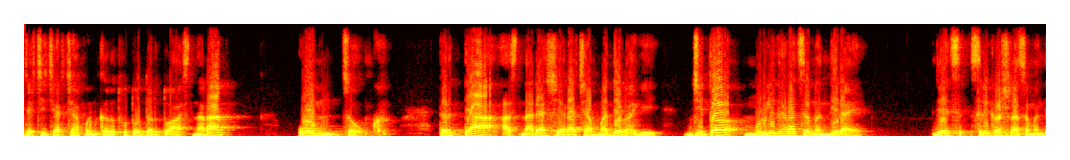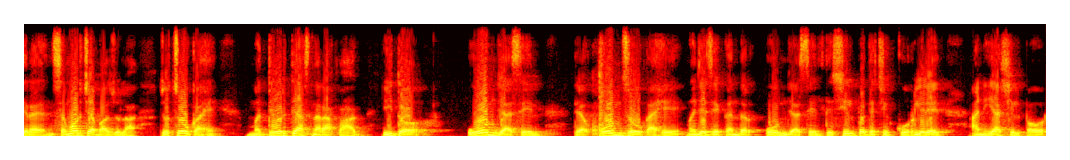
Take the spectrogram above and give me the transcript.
ज्याची चर्चा आपण करत होतो तर तो असणारा ओम चौक. तर त्या असणाऱ्या शहराच्या मध्यभागी जिथं मुरलीधराचं मंदिर आहे जेच श्रीकृष्णाचं मंदिर आहे समोरच्या बाजूला जो चौक आहे मध्यवर्ती असणारा भाग इथं ओम जे असेल त्या ओम चौक आहे म्हणजेच एकंदर ओम जे असेल ते शिल्प त्याची कोरलेले आहेत आणि या शिल्पावर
